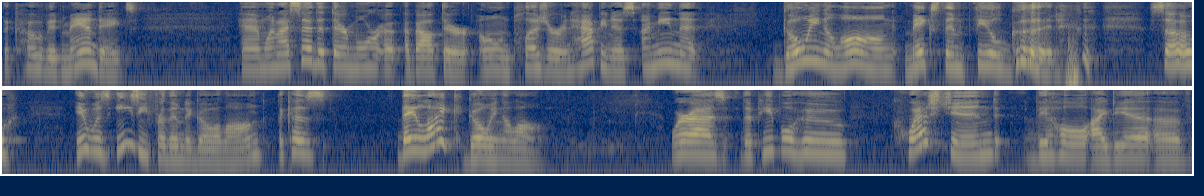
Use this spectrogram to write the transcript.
the COVID mandates. And when I said that they're more about their own pleasure and happiness, I mean that going along makes them feel good. so it was easy for them to go along because they like going along. Whereas the people who questioned the whole idea of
